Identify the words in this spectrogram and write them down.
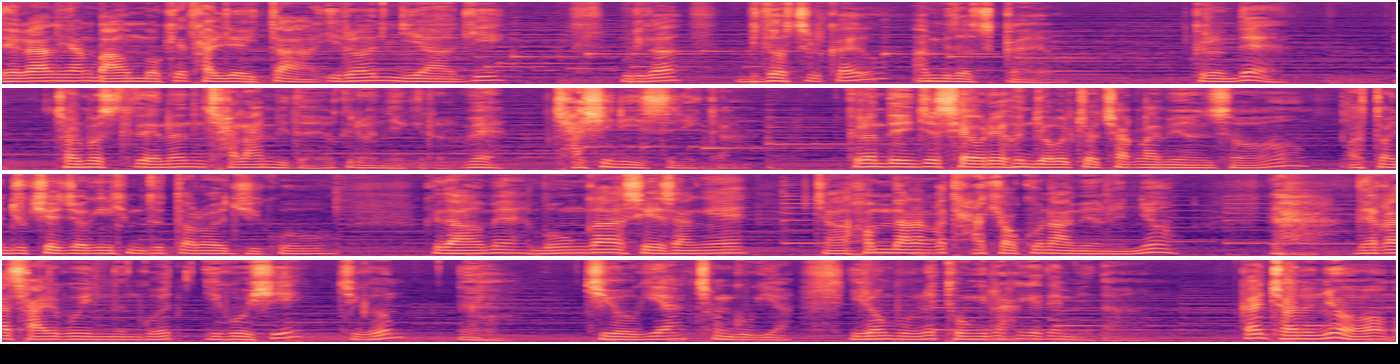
내가 그냥 마음먹기에 달려 있다 이런 이야기 우리가 믿었을까요? 안 믿었을까요? 그런데 젊었을 때는 잘 안 믿어요. 그런 얘기를. 왜? 자신이 있으니까. 그런데 이제 세월의 흔적을 쫓아가면서 어떤 육체적인 힘도 떨어지고 그 다음에 뭔가 세상에 자 험난한 거 다 겪고 나면은요. 야, 내가 살고 있는 곳 이곳이 지금 어, 지옥이야 천국이야 이런 부분에 동의를 하게 됩니다. 그러니까 저는요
